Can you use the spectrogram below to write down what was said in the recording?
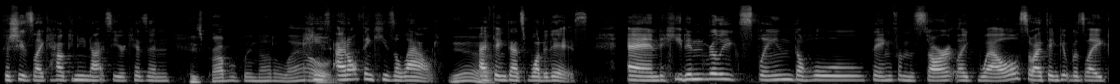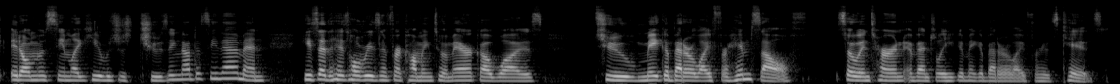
because she's like, How can you not see your kids And He's probably not allowed. He's, I don't think he's allowed. Yeah. I think that's what it is. And he didn't really explain the whole thing from the start like well. So I think it was like it almost seemed like he was just choosing not to see them. And he said that his whole reason for coming to America was to make a better life for himself. So in turn, eventually he could make a better life for his kids.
